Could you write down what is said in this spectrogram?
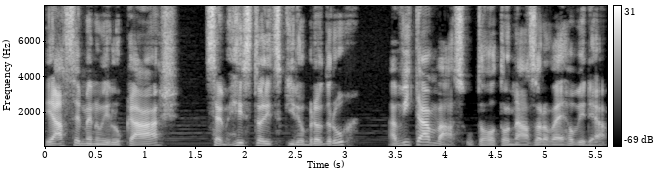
Já se jmenuji Lukáš, jsem historický dobrodruh a vítám vás u tohoto názorového videa.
